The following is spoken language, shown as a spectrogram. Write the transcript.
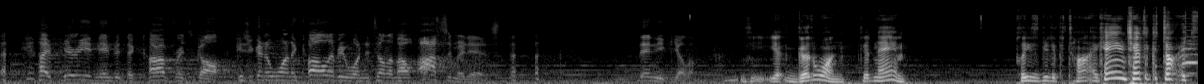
Hyperion named it the conference call because you're gonna want to call everyone to tell them how awesome it is. then you kill them. Yeah, good one. Good name. Please be the katana. I can't even check the katana. It's,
